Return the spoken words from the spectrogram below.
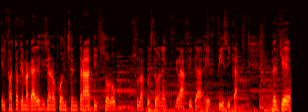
il fatto che magari si siano concentrati solo sulla questione grafica e fisica, perché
